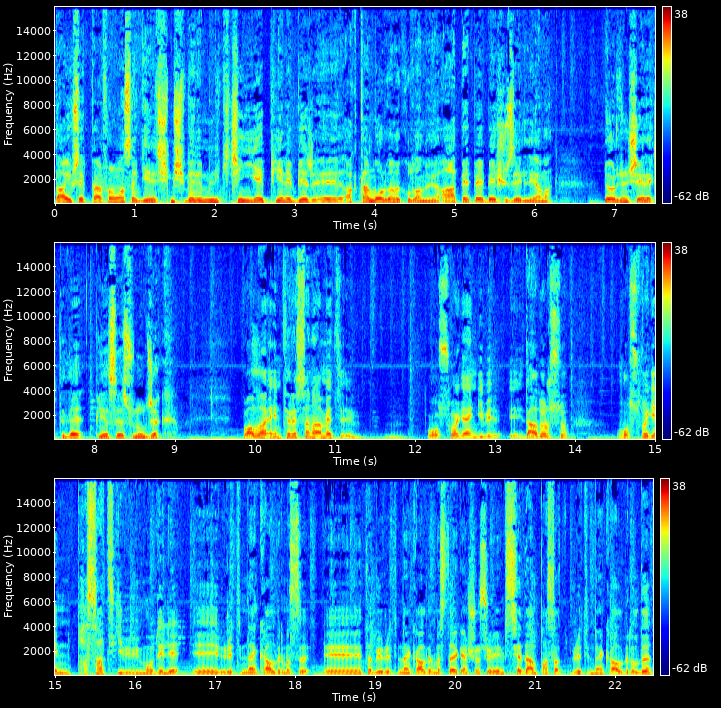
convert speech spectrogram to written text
daha yüksek performansa gelişmiş verimlilik için yepyeni bir e, aktarma organı kullanılıyor. APP 550 Yaman. Dördüncü çeyrekte de piyasaya sunulacak. Valla enteresan Ahmet. E, Volkswagen gibi e, daha doğrusu Volkswagen'in Passat gibi bir modeli e, üretimden kaldırması e, tabii üretimden kaldırması derken şunu söyleyeyim sedan Passat üretimden kaldırıldı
